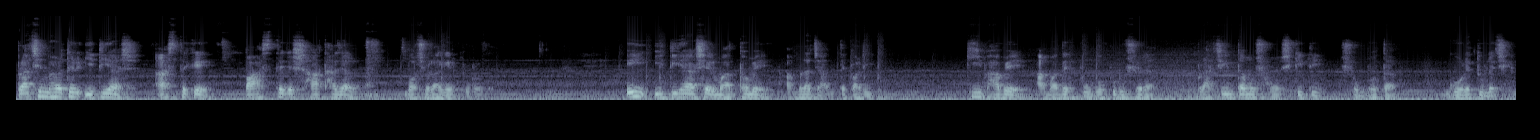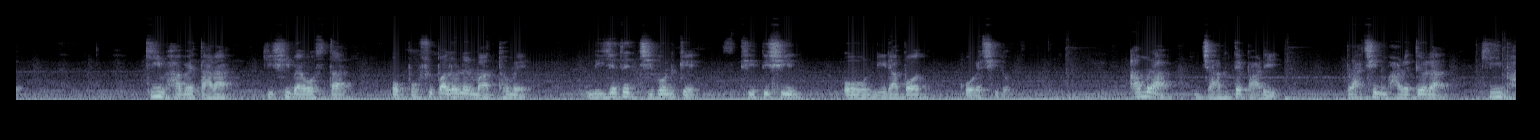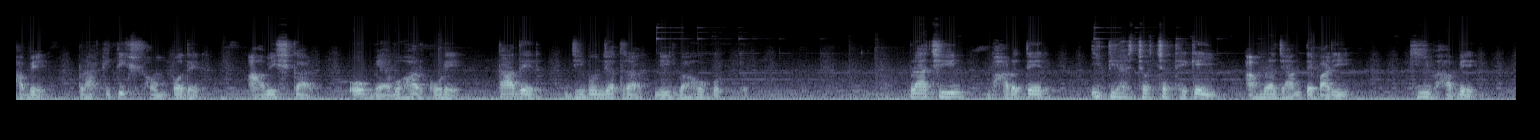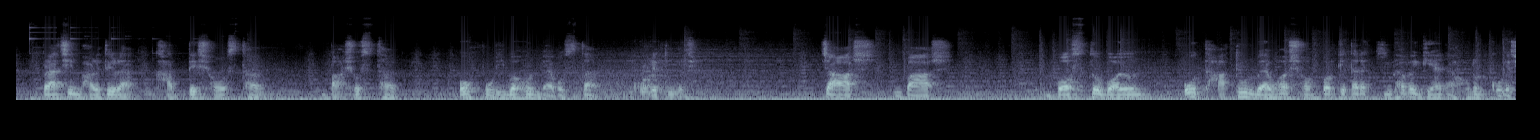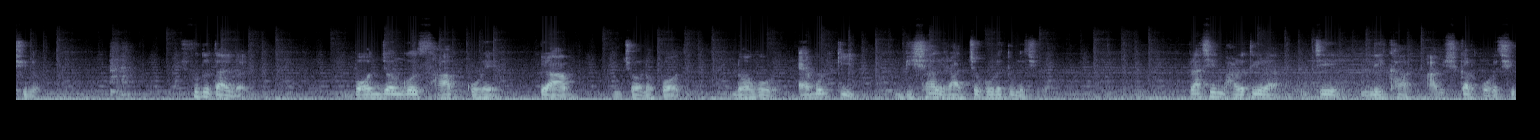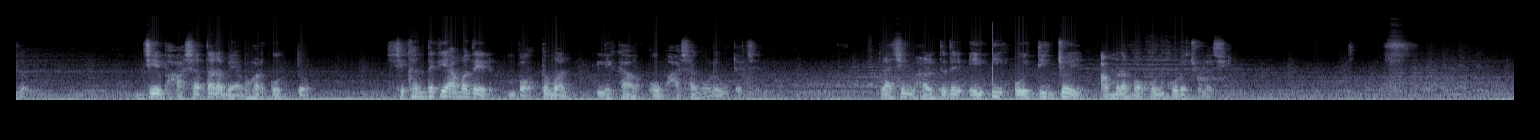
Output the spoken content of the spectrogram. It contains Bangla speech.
প্রাচীন ভারতের ইতিহাস আজ থেকে পাঁচ থেকে সাত হাজার বছর আগের পুরনো। এই ইতিহাসের মাধ্যমে আমরা জানতে পারি কীভাবে আমাদের পূর্বপুরুষেরা প্রাচীনতম সংস্কৃতি, সভ্যতা গড়ে তুলেছিল। কীভাবে তারা কৃষি ব্যবস্থা ও পশুপালনের মাধ্যমে নিজেদের জীবনকে স্থিতিশীল ও নিরাপদ করেছিল। আমরা জানতে পারি প্রাচীন ভারতীয়রা কীভাবে প্রাকৃতিক সম্পদের আবিষ্কার ও ব্যবহার করে তাদের জীবনযাত্রা নির্বাহ করত। প্রাচীন ভারতের ইতিহাস চর্চা থেকেই আমরা জানতে পারি কীভাবে প্রাচীন ভারতীয়রা খাদ্যের সংস্থান, বাসস্থান ও পরিবহন ব্যবস্থা গড়ে তুলেছিল। চাষ বাস বস্ত্রবয়ন ও ধাতুর ব্যবহার সম্পর্কে তারা কীভাবে জ্ঞান আহরণ করেছিল? শুধু তাই নয়, বন জঙ্গল সাফ করে গ্রাম, জনপদ, নগর, এমনকি বিশাল রাজ্য গড়ে তুলেছিল। প্রাচীন ভারতীয়রা যে লেখা আবিষ্কার করেছিল, যে ভাষা তারা ব্যবহার করত, সেখান থেকে আমাদের বর্তমান লেখা ও ভাষা গড়ে উঠেছে। প্রাচীন ভারতীয়দের এই ঐতিহ্যই আমরা বহন করে চলেছি।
